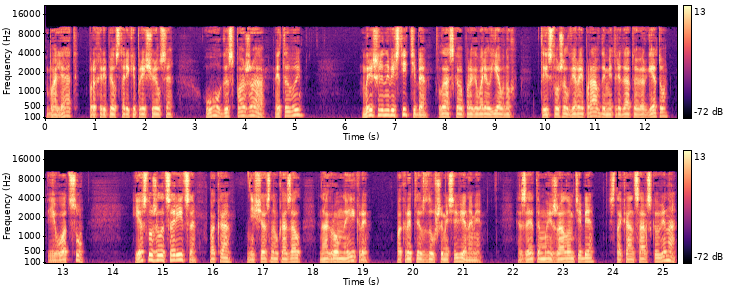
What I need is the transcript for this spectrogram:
«Болят», — прохрипел старик и прищурился. «О, госпожа, это вы?» «Мы решили навестить тебя», — ласково проговорил Евнух. «Ты служил верой и правдой Митридату Вергету и его отцу». «Я служила царице, пока...» — несчастно указал на огромные икры, покрытые вздувшимися венами. «За это мы жалуем тебе стакан царского вина».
